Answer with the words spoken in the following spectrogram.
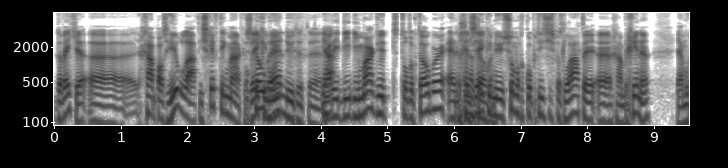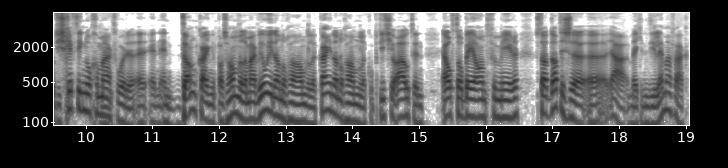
dat weet je, uh, gaan pas heel laat die schifting maken. Oktober, zeker nu, hè, duurt het. Uh, ja, Die, die, die markt duurt tot oktober. En, en zeker nu sommige competities pas later gaan beginnen, ja, moet die schifting nog gemaakt worden. En, en, en, dan kan je pas handelen. Maar wil je dan nog handelen? Kan je dan nog handelen? Competitie oud en elftal ben je aan het vermeren. Dus dat, dat is ja, een beetje een dilemma vaak.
